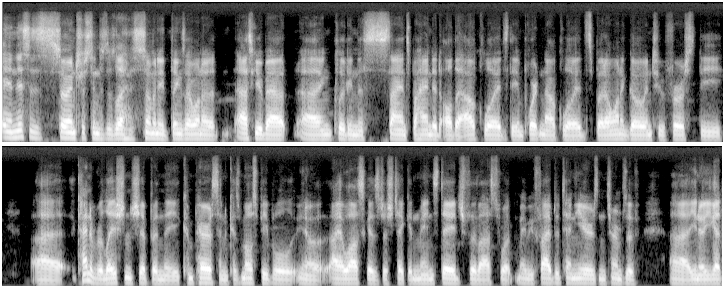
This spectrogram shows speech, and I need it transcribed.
and this is so interesting because there's so many things I want to ask you about, uh, including the science behind it, all the alkaloids, the important alkaloids. But I want to go into first the uh, kind of relationship and the comparison, because most people, you know, ayahuasca has just taken main stage for the last what maybe five to ten years in terms of, uh, you know, you got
